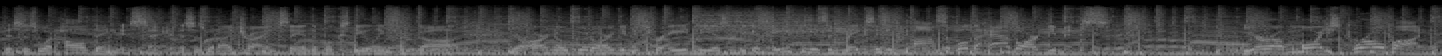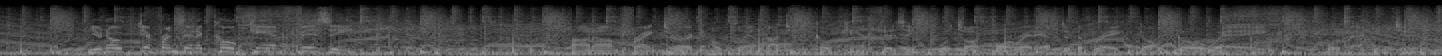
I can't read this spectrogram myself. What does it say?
This is what Haldane is saying. This is what I try and say in the book Stealing from God. There are no good arguments for atheism because atheism makes it impossible to have arguments. You're a moist robot. You're no different than a Coke can fizzing. Ah, and I'm Frank Turek, and hopefully I'm not just a Coke can fizzing. We'll talk more right after the break. Don't go away. We're back into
